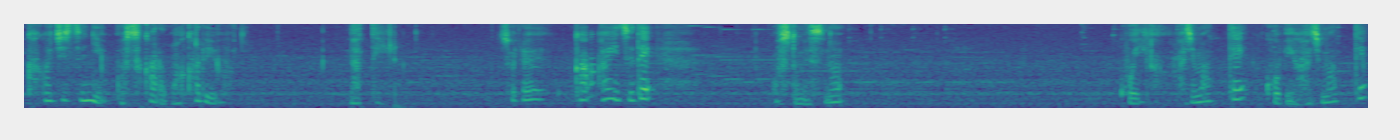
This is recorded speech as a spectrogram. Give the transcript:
確実にオスから分かるようになっている。それが合図でオスとメスの恋が始まって交尾が始まって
